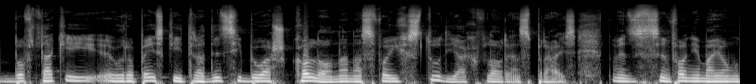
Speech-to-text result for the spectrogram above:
bo w takiej europejskiej tradycji była szkolona na swoich studiach Florence Price. No więc symfonie mają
